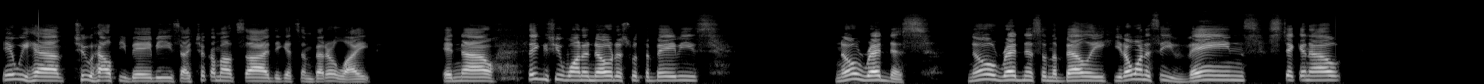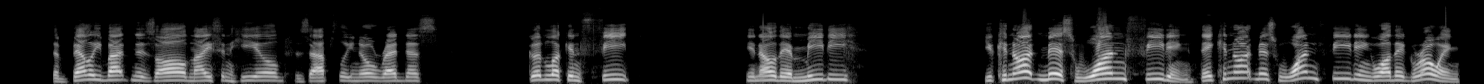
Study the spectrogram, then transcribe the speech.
Here we have two healthy babies. I took them outside to get some better light. And now, things you want to notice with the babies, no redness. No redness on the belly. You don't want to see veins sticking out. The belly button is all nice and healed. There's absolutely no redness. Good looking feet. You know, they're meaty. You cannot miss one feeding. They cannot miss one feeding while they're growing.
